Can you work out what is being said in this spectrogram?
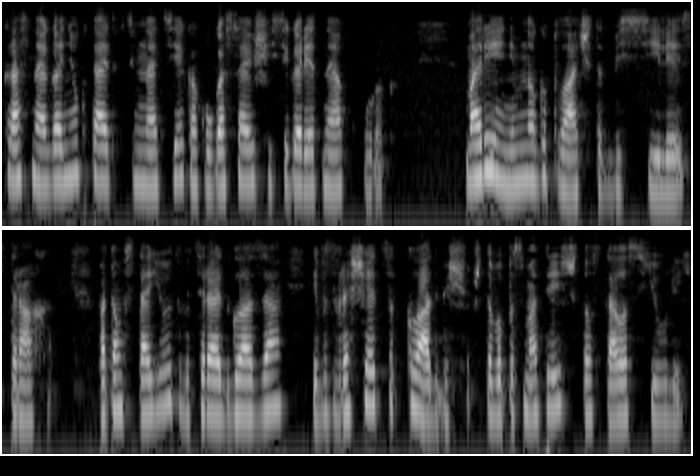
Красный огонек тает в темноте, как угасающий сигаретный окурок. Мария немного плачет от бессилия и страха. Потом встает, вытирает глаза и возвращается к кладбищу, чтобы посмотреть, что стало с Юлей.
